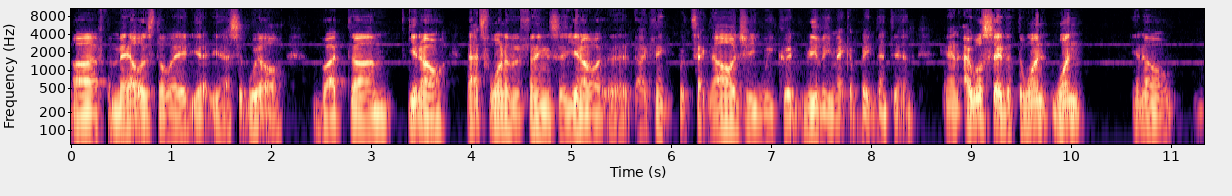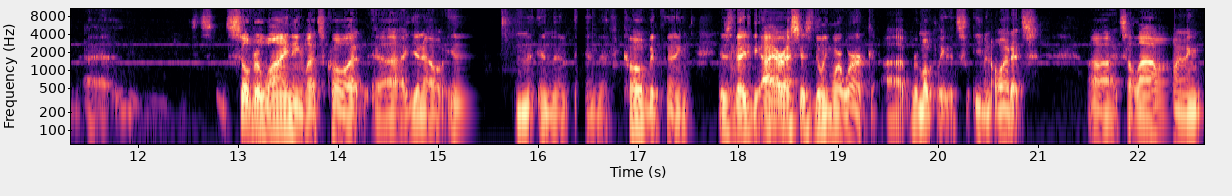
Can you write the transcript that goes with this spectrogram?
Uh, if the mail is delayed, yeah, yes, it will. But um, you know, that's one of the things that you know. I think with technology, we could really make a big dent in. And I will say that the one one, you know, uh, silver lining, let's call it, uh, you know, in, in in the in the COVID thing, is that the IRS is doing more work uh, remotely. It's even audits. Uh, it's allowing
